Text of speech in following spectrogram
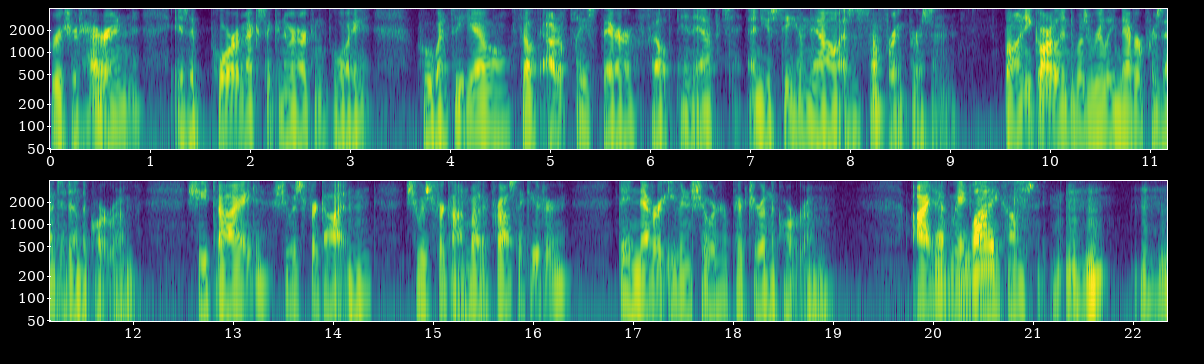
Richard Herrin is a poor Mexican American boy who went to Yale, felt out of place there, felt inept, and you see him now as a suffering person. Bonnie Garland was really never presented in the courtroom. She died, she was forgotten, she was forgotten by the prosecutor. They never even showed her picture in the courtroom. I'd have made Bonnie What? come. Mm-hmm. Mm-hmm.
